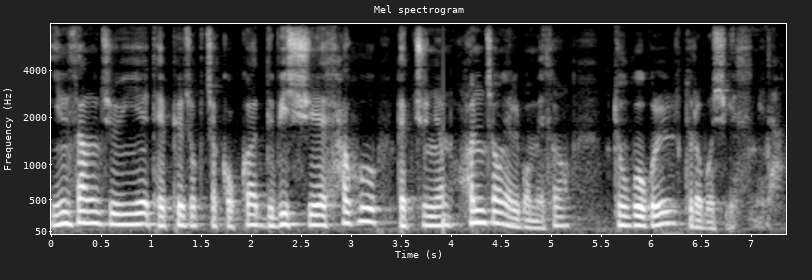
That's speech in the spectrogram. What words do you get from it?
인상주의의 대표적 작곡가 드뷔시의 사후 100주년 헌정 앨범에서 두 곡을 들어보시겠습니다.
